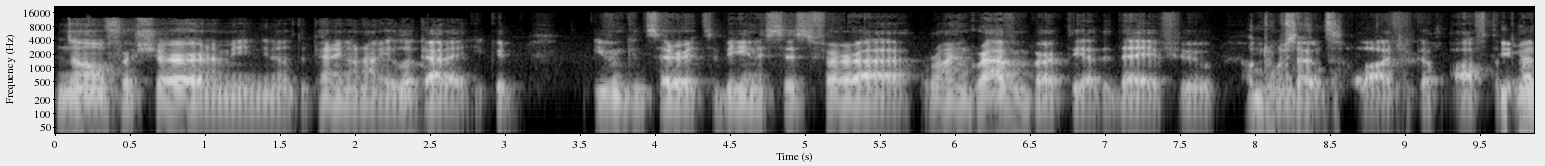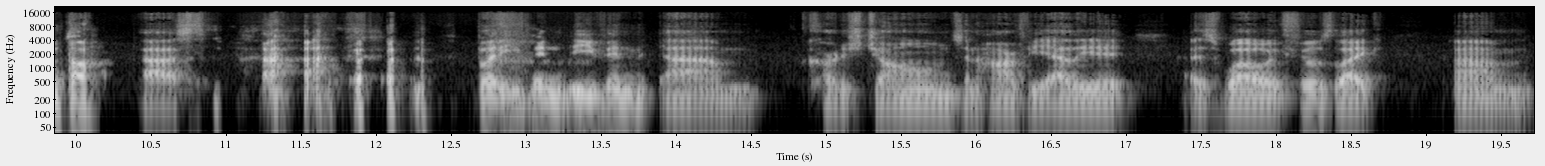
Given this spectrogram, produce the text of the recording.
No, for sure. And I mean, you know, depending on how you look at it, you could even consider it to be an assist for uh, Ryan Gravenberch the other day. If you hundred percent the logic of off the he meant that pass. but even even um, Curtis Jones and Harvey Elliott as well, it feels like um,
